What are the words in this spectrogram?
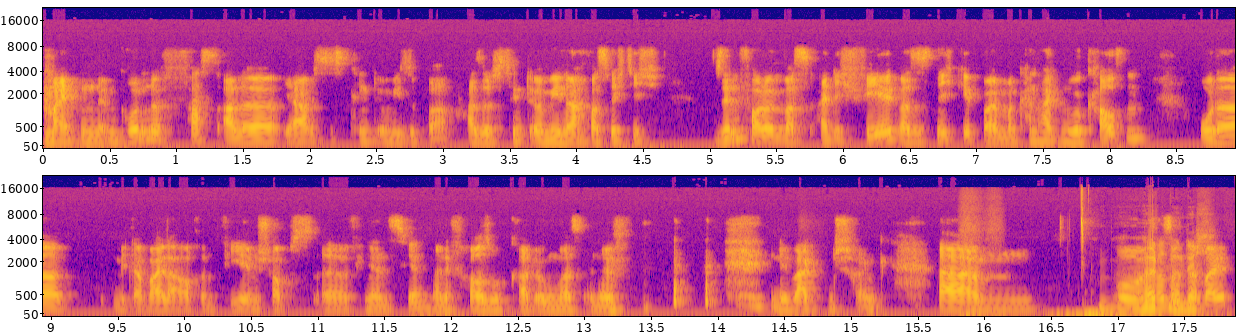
meinten im Grunde fast alle, ja, das ist, klingt irgendwie super. Also es klingt irgendwie nach was richtig Sinnvollem, was eigentlich fehlt, was es nicht gibt, weil man kann halt nur kaufen oder mittlerweile auch in vielen Shops äh, finanzieren. Meine Frau sucht gerade irgendwas in dem, in dem Aktenschrank. Ähm, und versucht dabei,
